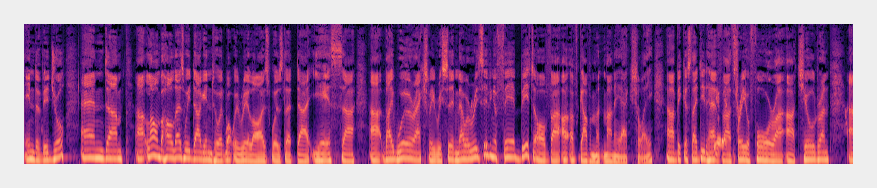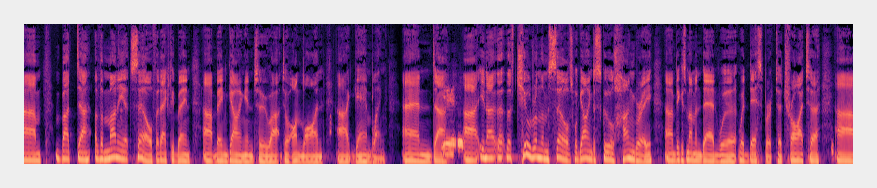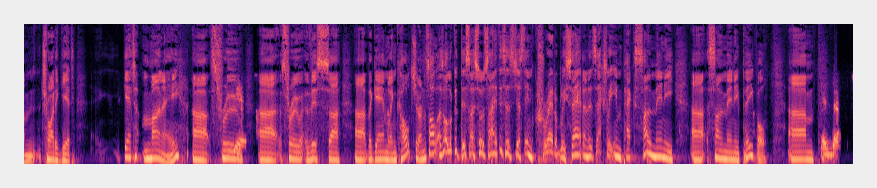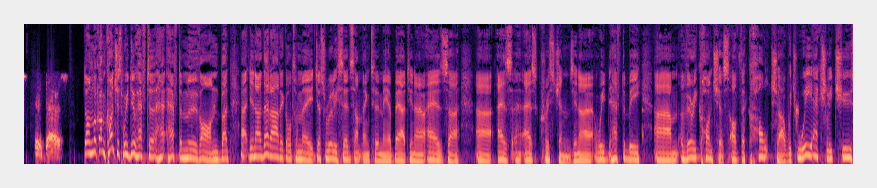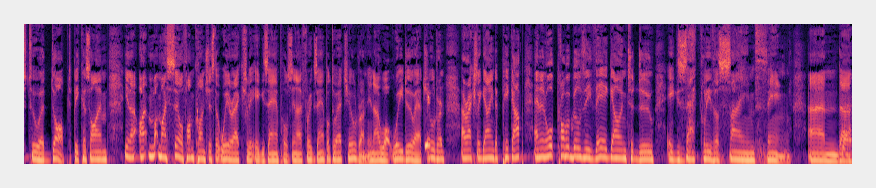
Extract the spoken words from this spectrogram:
individual, and um, lo and behold, as we dug into it, what we realised was that yes, they were actually receiving they were receiving a fair bit bit of uh, of government money actually, uh, because they did have yeah. Uh, three or four uh, uh, children, um, but the money itself had actually been been going into to online gambling and uh, yeah. uh, you know the, the, children themselves were going to school hungry uh, because mum and dad were were desperate to try to um, try to get get money uh, through uh, through this uh, uh, the gambling culture. And as I, as I, look at this, I sort of say this is just incredibly sad, and it's actually impacts so many uh, so many people. Um, it does. It does. Don, look, I'm conscious we do have to ha- have to move on, but uh, you know that article to me just really said something to me about you know as uh, uh, as as Christians, you know, we have to be um, very conscious of the culture which we actually choose to adopt. Because I'm, you know, I, m- myself, I'm conscious that we are actually examples. You know, for example, to our children, you know, what we do, our children are actually going to pick up, and in all probability, they're going to do exactly the same same thing. And uh,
